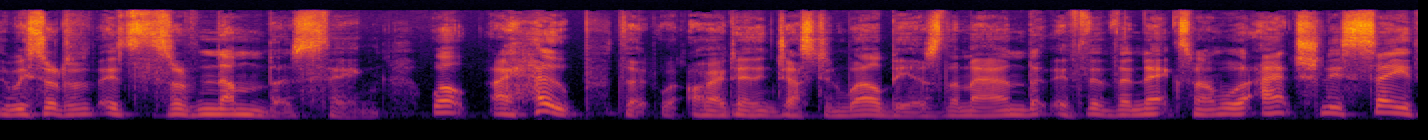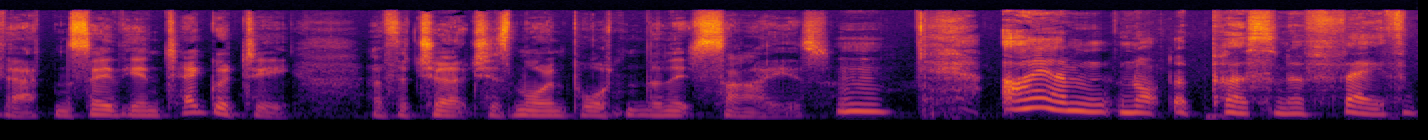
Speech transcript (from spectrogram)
We sort of it's sort of numbers thing. Well, I hope that I don't think Justin Welby is the man, but if the, the next man will actually say that and say the integrity of the church is more important than its size. Mm. I am not a person of faith,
